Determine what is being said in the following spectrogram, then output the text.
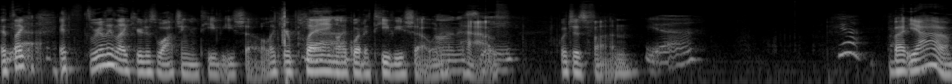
it's like it's really like you're just watching a TV show. Like you're playing Yeah. like what a TV show would have, which is fun. Yeah. Yeah. But yeah,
